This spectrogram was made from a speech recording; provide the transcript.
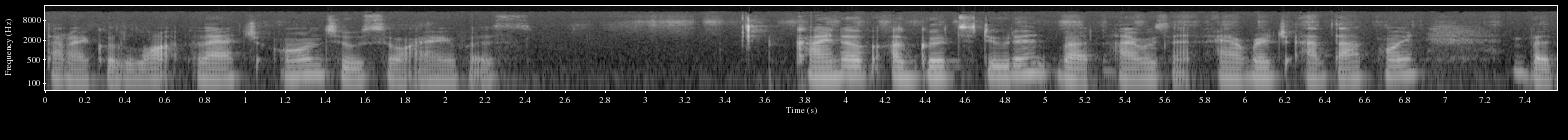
that I could latch onto. So I was kind of a good student, but I was an average at that point. But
